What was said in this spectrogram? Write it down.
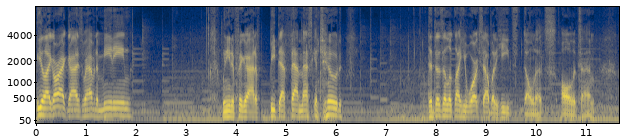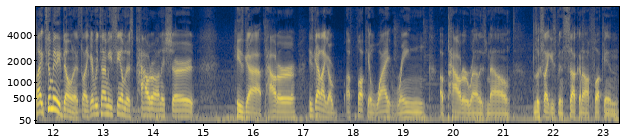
You're like, all right, guys, we're having a meeting. We need to figure out how to beat that fat Mexican dude that doesn't look like he works out, but he eats donuts all the time. Like, too many donuts. Like, every time you see him, there's powder on his shirt. He's got powder. He's got like a, a fucking white ring of powder around his mouth. Looks like he's been sucking off fucking,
